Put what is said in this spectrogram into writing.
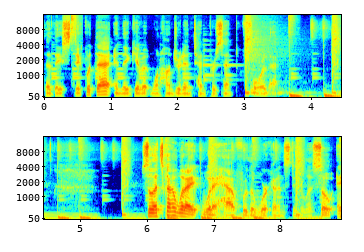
that they stick with that and they give it 110% for that. So that's kind of what I what I have for the workout and stimulus. So eh,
